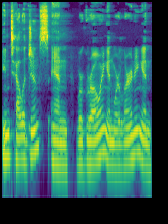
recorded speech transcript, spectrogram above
intelligence, and we're growing and we're learning. And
